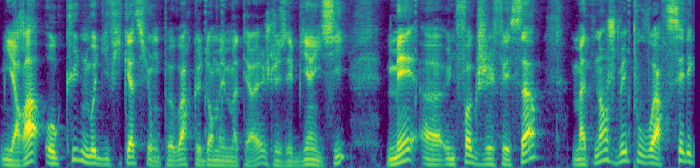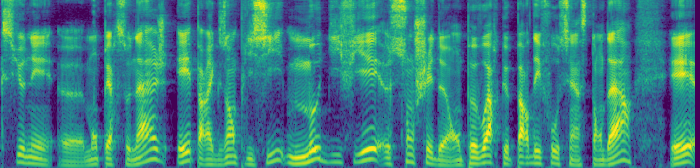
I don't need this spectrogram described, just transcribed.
il n'y aura aucune modification. On peut voir que dans mes matériels, je les ai bien ici. Mais euh, une fois que j'ai fait ça, maintenant je vais pouvoir sélectionner euh, mon personnage et par exemple ici, modifier euh, son shader. On peut voir que par défaut c'est un standard et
